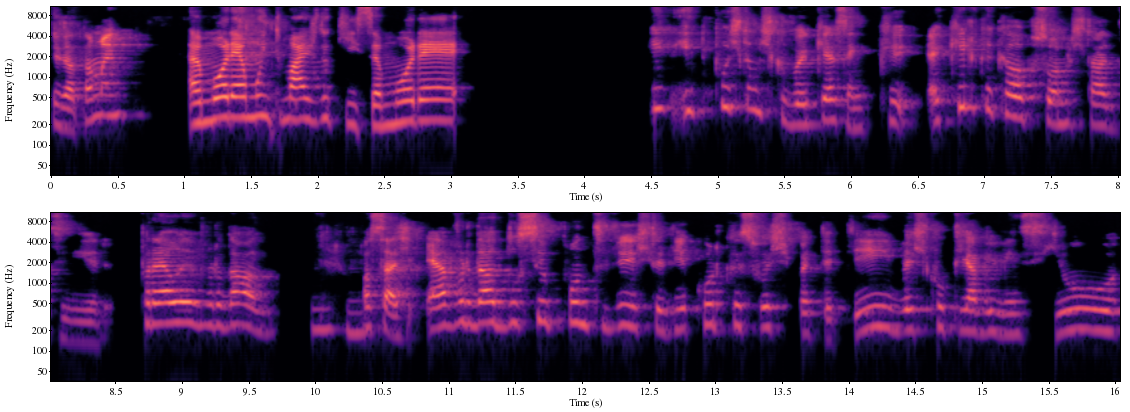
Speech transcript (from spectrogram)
Exatamente. Amor é muito mais do que isso. Amor é. E, e depois temos que ver que é assim, que aquilo que aquela pessoa nos está a dizer para ela é verdade. Uhum. Ou seja, é a verdade do seu ponto de vista, de acordo com as suas expectativas, com o que já vivenciou,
